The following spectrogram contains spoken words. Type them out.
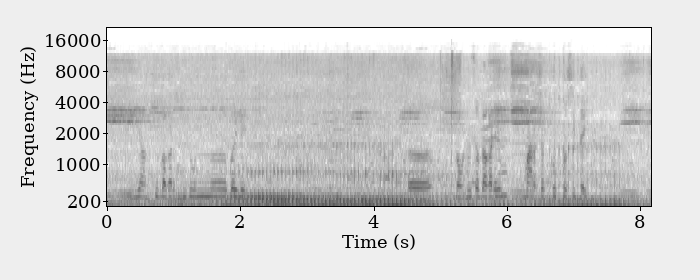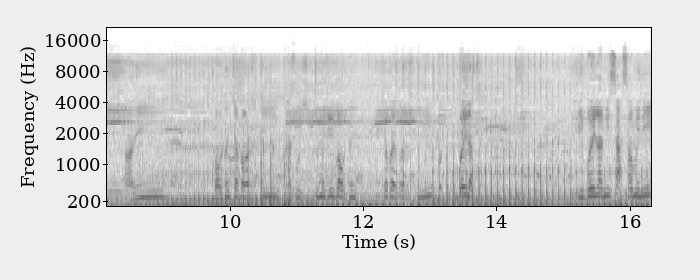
ही आमची बागाडची दोन बैल. आहेत बौद्धचा बागाड हे महाराष्ट्रात खूप प्रसिद्ध आहे. आणि बौद्धच्या बागाडची खास वैशिष्ट्य म्हणजे बौद्धच्या बागाडची बैल असतात. ही बैल आम्ही सहा सहा महिने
